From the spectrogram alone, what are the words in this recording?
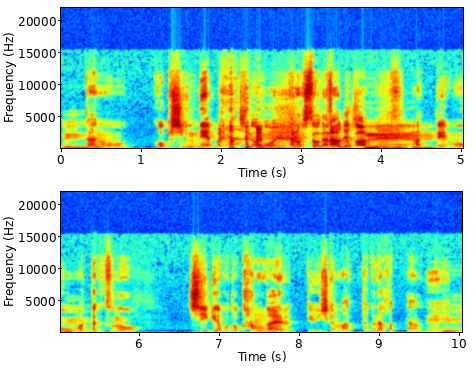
うん。あの好奇心ねやっぱり街の方に楽しそうだなとかあってもううん全くその地域のことを考えるっていう意識は全くなかったので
